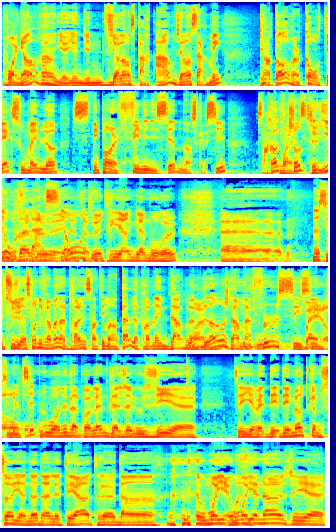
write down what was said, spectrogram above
poignard. Hein? Il, y a, il y a une, il y a une violence par arme, violence armée. Puis encore un contexte où même là, ce n'est pas un féminicide dans ce cas-ci. C'est encore quelque Ouais, chose qui est c'est- lié c'est aux le fameux- relations. Le fameux triangle amoureux. Euh, Là, c'est-tu, Et est-ce qu'on est vraiment dans le problème de santé mentale, le problème d'armes Ouais. blanches, d'armes à feu, c'est, c'est, ben, c'est multiple. Où on est dans le problème de la jalousie. euh, tu il y avait des, des meurtres comme ça, il y en a dans le théâtre, euh, dans au moyen au. Moyen Âge et euh,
